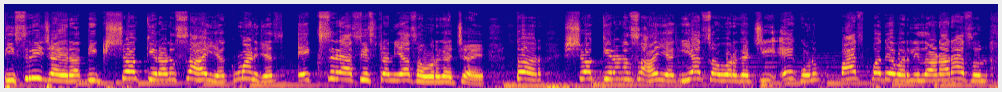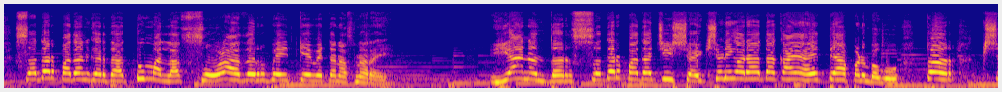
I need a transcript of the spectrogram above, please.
तिसरी जाहिरात ही क्ष किरण सहाय्यक म्हणजेच एक्स रे असिस्टंट या संवर्गाची आहे. तर श किरण सहाय्यक या संवर्गाची एकूण पाच पदे भरली जाणार असून सदर पदांकरता तुम्हाला सोळा हजार रुपये इतके वेतन असणार आहे. यानंतर सदर पदाची शैक्षणिक अर्हता काय आहे ते आपण बघू. तर क्ष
